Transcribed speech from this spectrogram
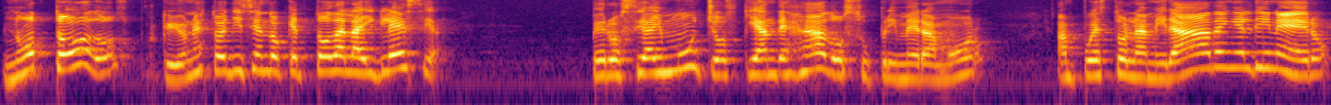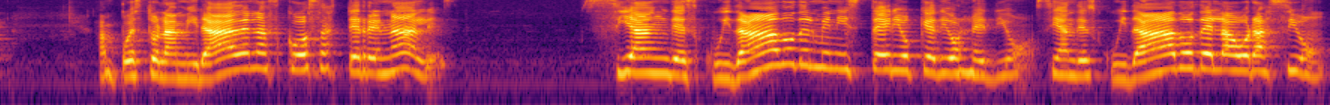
No todos, porque yo no estoy diciendo que toda la iglesia, pero sí hay muchos que han dejado su primer amor, han puesto la mirada en el dinero, han puesto la mirada en las cosas terrenales. Se han descuidado del ministerio que Dios les dio, se han descuidado de la oración,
